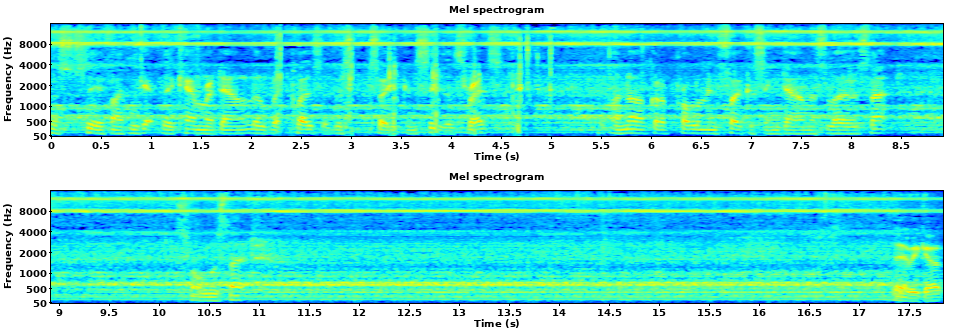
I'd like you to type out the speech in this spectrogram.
Just see if I can get the camera down a little bit closer just so you can see the threads. I know I've got a problem in focusing down as low as that. So was that. There we go.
